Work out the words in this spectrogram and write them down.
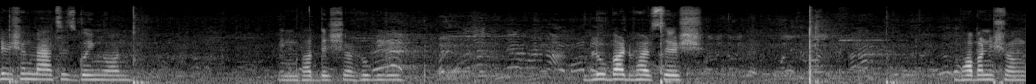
division match is going on in Bhaddeshwar Hugli. Bluebird versus ভবানী সঙ্গ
